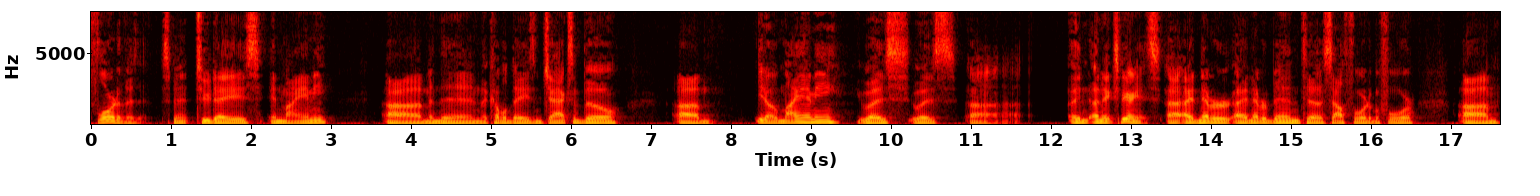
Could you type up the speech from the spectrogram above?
Florida visit. Spent two days in Miami, um, and then a couple days in Jacksonville. Um, you know, Miami was was uh, an, an experience. Uh, I had never I had never been to South Florida before. Um,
